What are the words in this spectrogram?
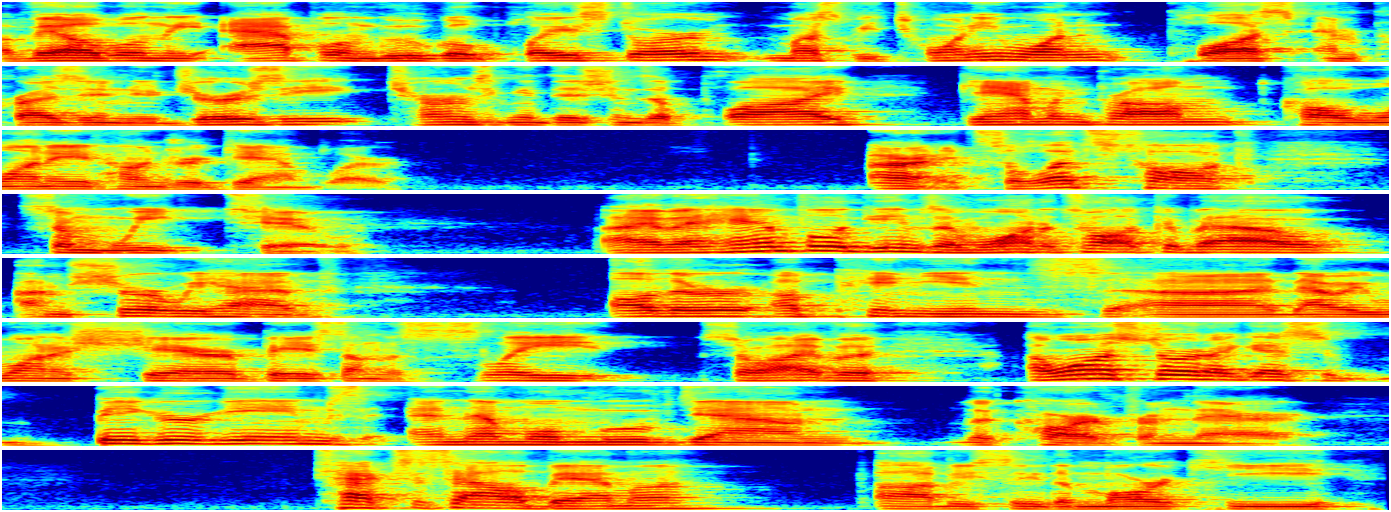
Available in the Apple and Google Play Store. Must be 21 plus and present in New Jersey. Terms and conditions apply. Gambling problem? Call 1 800 Gambler. All right, so let's talk some week two. I have a handful of games I want to talk about. I'm sure we have other opinions uh, that we want to share based on the slate. So I have a, I want to start, I guess, bigger games, and then we'll move down the card from there. Texas, Alabama, obviously the marquee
